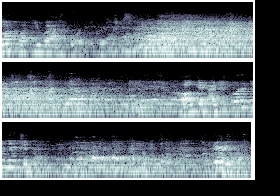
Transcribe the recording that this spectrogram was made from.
want what you asked for for Christmas. Okay, I just wanted to mention that. Very well.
